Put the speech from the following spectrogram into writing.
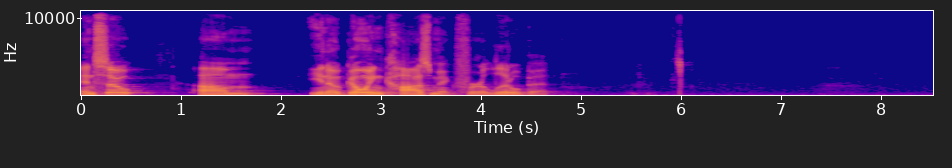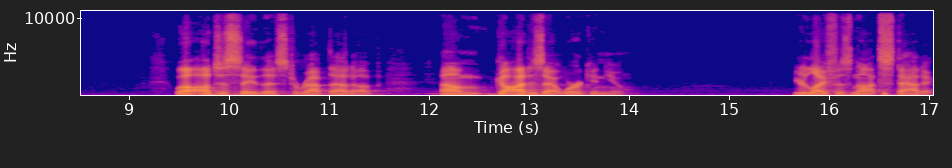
And so, um, you know, going cosmic for a little bit. Well, I'll just say this to wrap that up um, God is at work in you. Your life is not static.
